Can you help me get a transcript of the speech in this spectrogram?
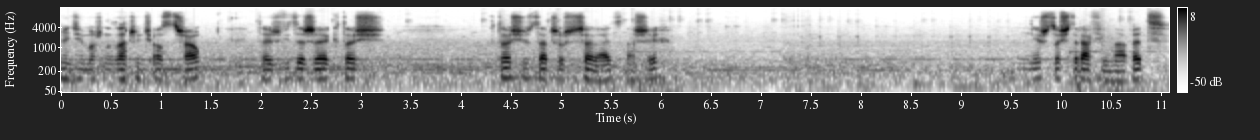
będzie można zacząć ostrzał. To już widzę, że ktoś ktoś już zaczął strzelać z naszych. Już coś trafił nawet.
